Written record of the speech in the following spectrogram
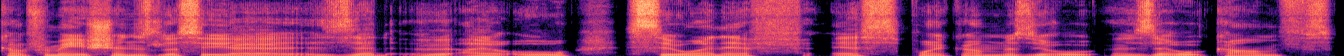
Confirmations, c'est Z-E-R-O-C-O-N-F-S.com, zéro conf.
